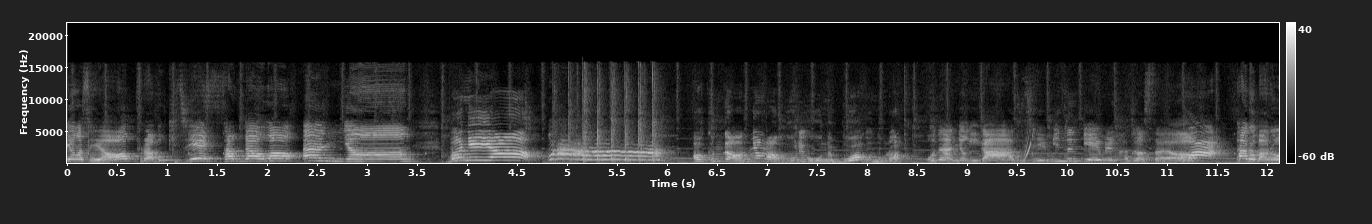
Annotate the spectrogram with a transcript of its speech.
안녕하세요. 브라보 키즈의 반가워 안녕. 뭐니요? 아 근데 안녕아 우리 오늘 뭐 하고 놀아? 오늘 안녕이가 아주 재밌는 게임을 가져왔어요. 와! 바로 바로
